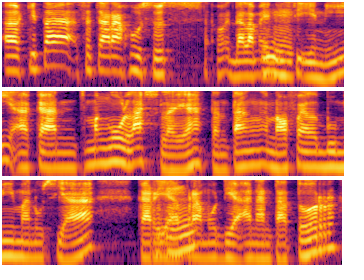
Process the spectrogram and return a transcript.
uh, eh, kita secara khusus dalam hmm. edisi hmm. ini akan mengulas lah ya tentang novel Bumi Manusia karya hmm. Pramudia Anantatur.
